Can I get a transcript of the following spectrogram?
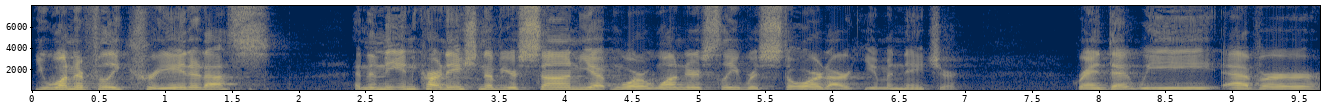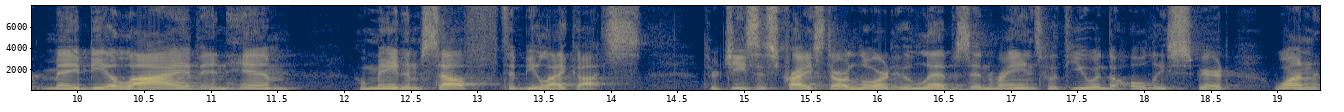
you wonderfully created us, and in the incarnation of your Son, yet more wondrously restored our human nature. Grant that we ever may be alive in him who made himself to be like us. Through Jesus Christ our Lord, who lives and reigns with you in the Holy Spirit, one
